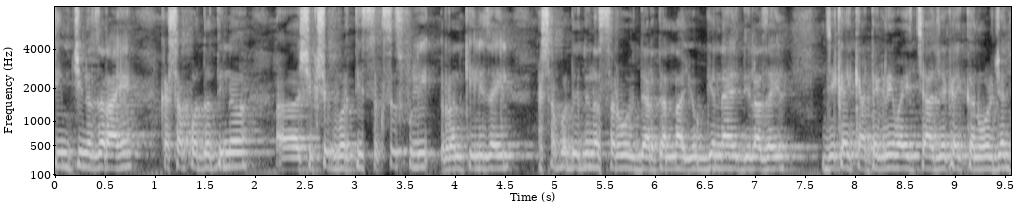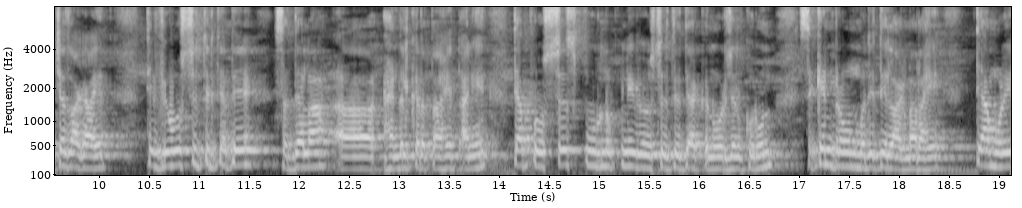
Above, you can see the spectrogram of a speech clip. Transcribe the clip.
टीमची नजर आहे. कशा पद्धतीनं शिक्षक भरती सक्सेसफुली रन केली जाईल? कशा पद्धतीनं सर्व विद्यार्थ्यांना योग्य न्याय दिला जाईल? जे काही कॅटेगरी वाईजच्या जे काही कन्व्हर्जनच्या जागा आहेत ते व्यवस्थितरित्या ते सध्याला हँडल करत आहेत आणि त्या प्रोसेस पूर्णपणे व्यवस्थितरित्या कन्वर्जन करून सेकंड राऊंडमध्ये ते लागणार आहे. त्यामुळे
